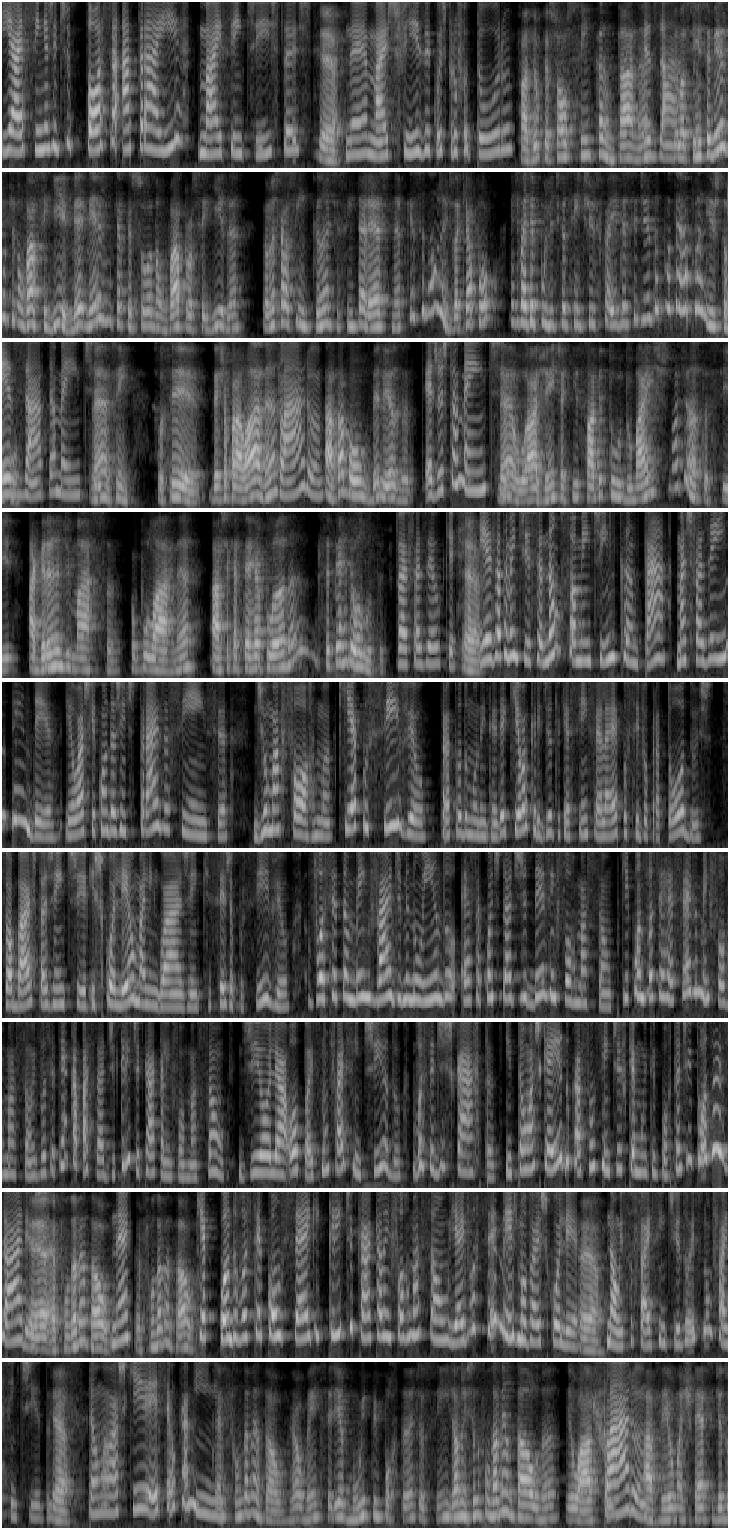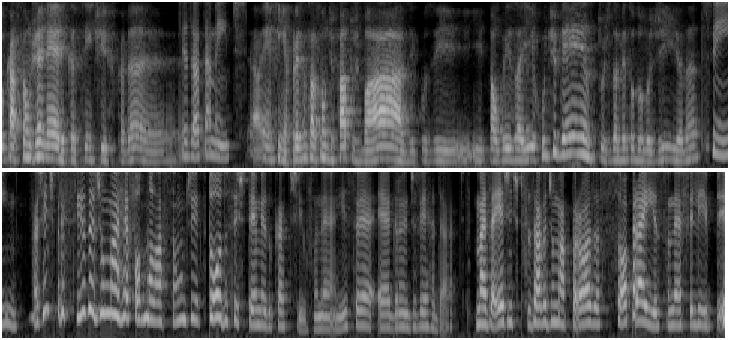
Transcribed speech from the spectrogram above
E assim a gente possa atrair mais cientistas, É, né, mais físicos para o futuro. fazer o pessoal se encantar, né? Exato. Pela ciência, mesmo que não vá seguir, me- mesmo que a pessoa não vá prosseguir, né? Pelo menos que ela se encante, se interesse, né? Porque senão, gente, daqui a pouco a gente vai ter política científica aí decidida por terraplanista, pô. Exatamente. Né? Assim, você deixa pra lá, né? Claro, Ah, tá bom, beleza. é justamente. Né? A gente aqui sabe tudo, mas não adianta. Se a grande massa popular, né, acha que a Terra é plana, você perdeu a luta. Vai fazer o quê? É. E é exatamente isso, é não somente encantar, mas fazer entender. Eu acho que quando a gente traz a ciência de uma forma que é possível para todo mundo entender, que eu acredito que a ciência ela é possível para todos, só basta a gente escolher uma linguagem que seja possível, você também vai diminuindo essa quantidade de desinformação, porque quando você recebe uma informação e você tem a capacidade de criticar aquela informação, de olhar, opa, isso não faz sentido, você descarta. Então acho que a educação científica é muito importante em todas as áreas, É, é fundamental. né? É fundamental. Que é quando você consegue criticar aquela informação. E aí você mesmo vai escolher. É, Não, isso faz sentido ou isso não faz sentido. é, Então eu acho que esse é o caminho. é fundamental. Realmente seria muito importante, assim, já no ensino fundamental, né? Eu acho. Claro, Haver uma espécie de educação genérica científica, né? exatamente. enfim, apresentação de fatos básicos e, e talvez aí rudimentos da metodologia, né? Sim. A gente precisa de uma reformulação de todo o sistema educativo, né? Isso é, é a grande verdade. Mas aí a gente precisava de uma prosa só para isso, né, Felipe?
